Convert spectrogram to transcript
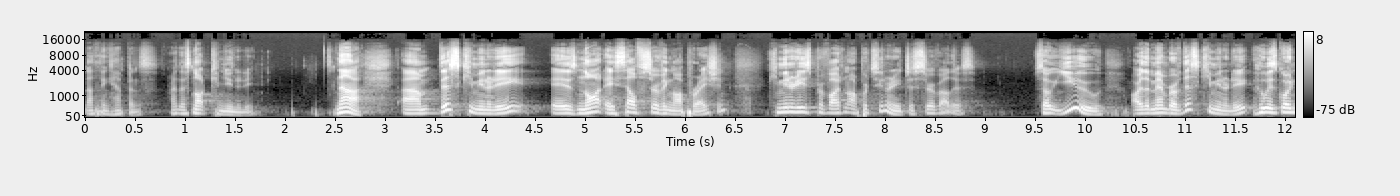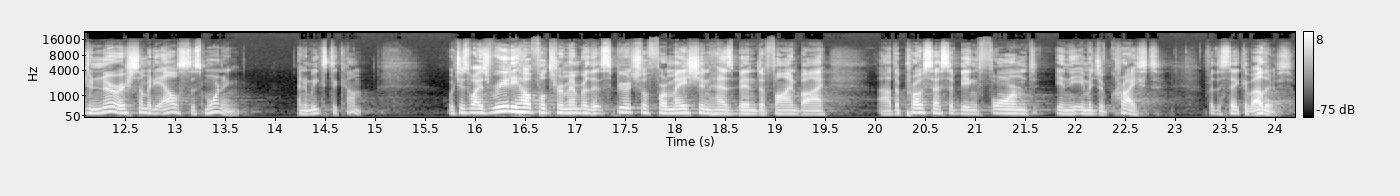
nothing happens. Right? That's not community. Now, um, this community is not a self serving operation. Communities provide an opportunity to serve others. So, you are the member of this community who is going to nourish somebody else this morning and weeks to come which is why it's really helpful to remember that spiritual formation has been defined by uh, the process of being formed in the image of Christ for the sake of others.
